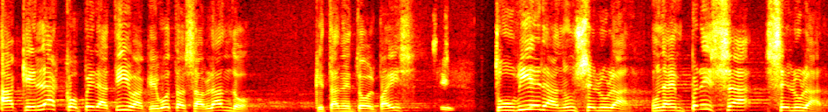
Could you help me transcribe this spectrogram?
a que las cooperativas que vos estás hablando, que están en todo el país, tuvieran un celular, una empresa celular.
